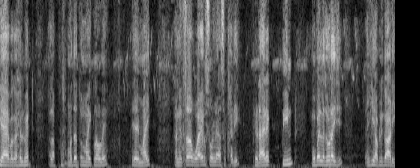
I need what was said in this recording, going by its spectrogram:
हे आहे बघा हेल्मेट याला पु- मधातून माईक लावलं आहे हे आहे माईक आणि याचा वायर सोडलं आहे असं खाली. हे डायरेक्ट पिन मोबाईलला जोडायची. ही आपली गाडी.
